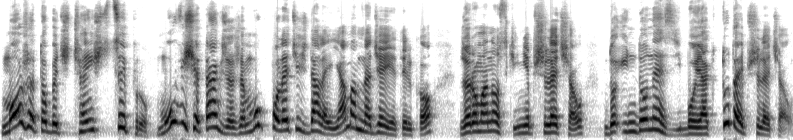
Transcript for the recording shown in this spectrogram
może to być część Cypru. Mówi się także, że mógł polecieć dalej. Ja mam nadzieję tylko, że Romanowski nie przyleciał do Indonezji, bo jak tutaj przyleciał,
